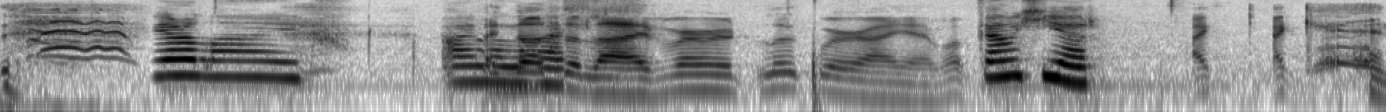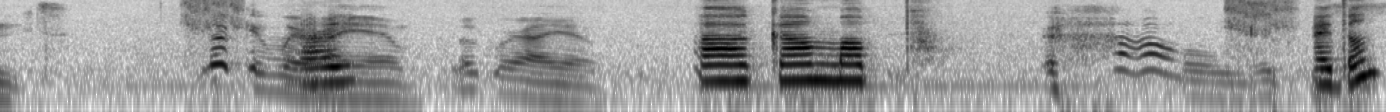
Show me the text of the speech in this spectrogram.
We're alive. I'm, alive. I'm not alive. alive. Where? Look where I am. Up Come here. I I can't. Look at where I Right. am. Look where I am. Uh, come up. How? With I don't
